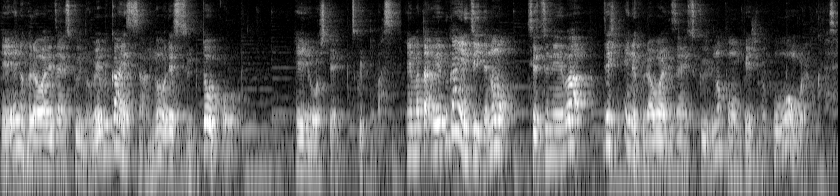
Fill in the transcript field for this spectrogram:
えー、N フラワーデザインスクールのウェブ会員さんのレッスンとこう併用して作っています、え、またウェブ会員についての説明はぜひ N フラワーデザインスクールのホームページの方をご覧ください、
